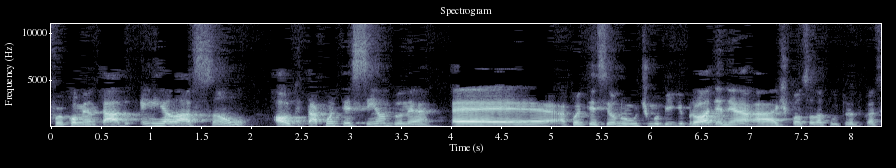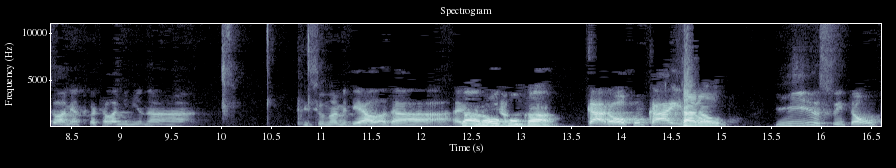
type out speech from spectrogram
foi comentado em relação ao que está acontecendo, né? É, aconteceu no último Big Brother, né? A expansão da cultura do cancelamento com aquela menina. Esqueci o nome dela, da. Carol Conká. Carol Conká. Então, Carol. Isso, então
